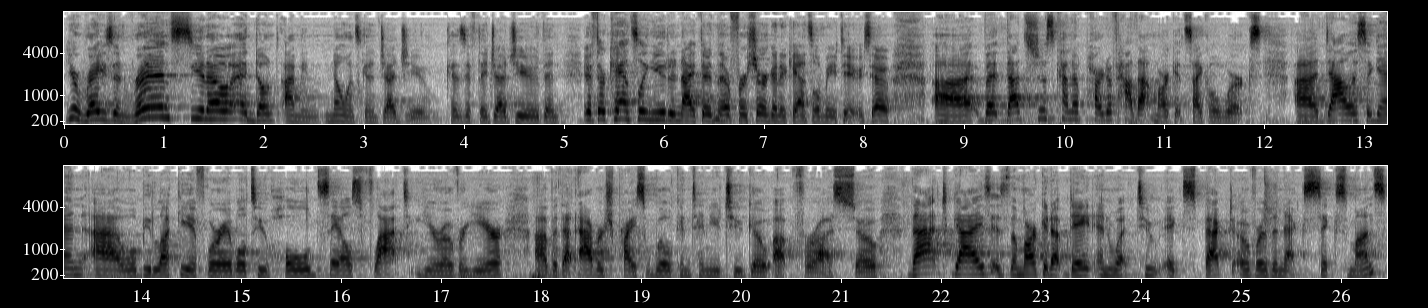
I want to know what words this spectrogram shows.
You're raising rents, you know, and don't, I mean, no one's going to judge you because if they judge you, then if they're canceling you tonight, then they're for sure going to cancel me too. So, uh, but that's just kind of part of how that market cycle works. Uh, Dallas, again, uh, will be lucky if we're able to hold sales flat year over year, uh, but that average price will continue to go up for us. So, that, guys, is the market update and what to expect over the next six months.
